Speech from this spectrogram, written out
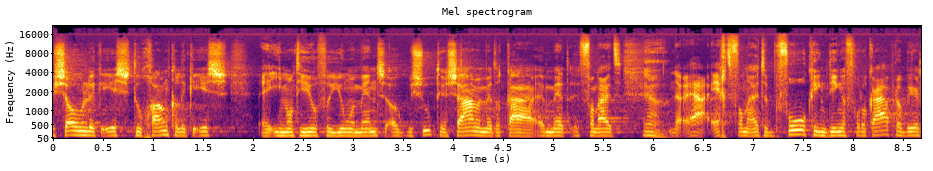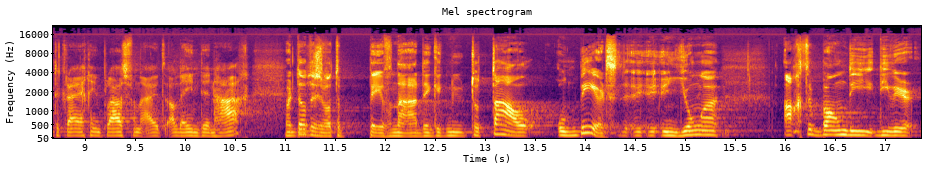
persoonlijk is, toegankelijk is. Eh, iemand die heel veel jonge mensen ook bezoekt... en samen met elkaar, eh, met, vanuit, Ja. nou ja, echt vanuit de bevolking... dingen voor elkaar probeert te krijgen in plaats van uit alleen Den Haag. Maar dat is wat de PvdA denk ik nu totaal ontbeert. De- Een jonge achterban die, die weer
